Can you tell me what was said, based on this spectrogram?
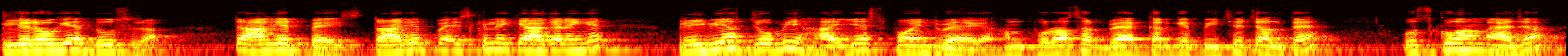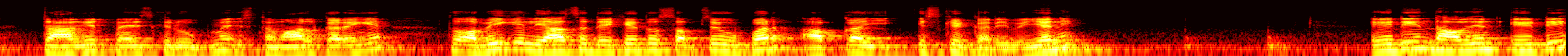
क्लियर हो गया दूसरा। टारगेट प्राइस टारगेट प्राइस के लिए क्या करेंगे? प्रीवियस जो भी हाईएस्ट पॉइंट रहेगा हम थोड़ा सा ड्रैग करके पीछे चलते हैं उसको हम एज अ टारगेट प्राइस के रूप में इस्तेमाल करेंगे। तो अभी के लिहाज से देखें तो सबसे ऊपर आपका इसके करीब है यानी 18,080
